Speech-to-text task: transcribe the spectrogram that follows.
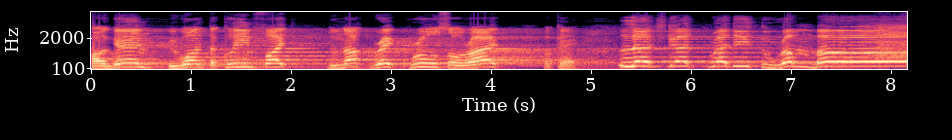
Again, we want a clean fight. Do not break rules, alright? Okay. Let's get ready to rumble!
